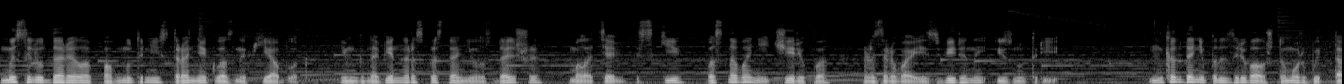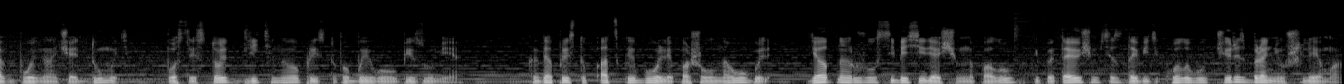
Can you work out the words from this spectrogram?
Мысль ударила по внутренней стороне глазных яблок и мгновенно распространилась дальше, молотя в виски в основании черепа, разрывая извилины изнутри. Никогда не подозревал, что может быть так больно начать думать после столь длительного приступа боевого безумия. Когда приступ адской боли пошел на убыль, я обнаружил себя сидящим на полу и пытающимся сдавить голову через броню шлема.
